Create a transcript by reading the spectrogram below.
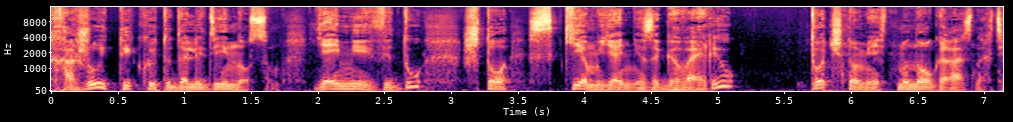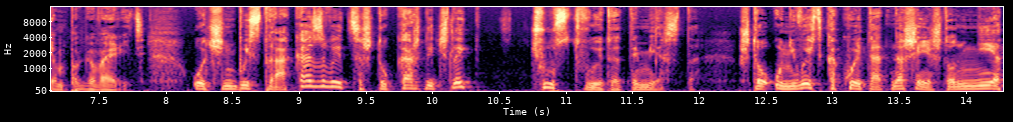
хожу и тыкаю туда людей носом. Я имею в виду, что с кем я не заговорю, точно у меня есть много разных тем поговорить. Очень быстро оказывается, что каждый человек чувствует это место, что у него есть какое-то отношение, что он не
